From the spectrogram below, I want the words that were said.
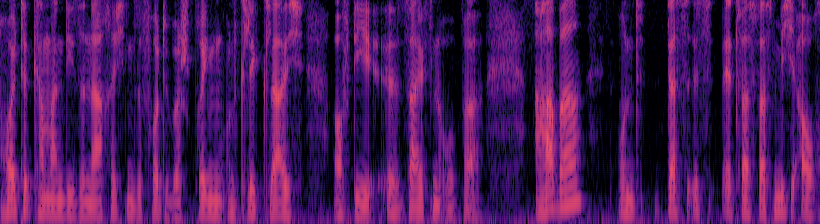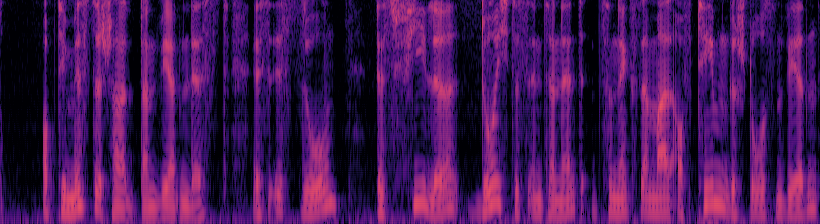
heute kann man diese Nachrichten sofort überspringen und klickt gleich auf die äh, Seifenoper. Aber, und das ist etwas, was mich auch optimistischer dann werden lässt, es ist so, dass viele durch das Internet zunächst einmal auf Themen gestoßen werden,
